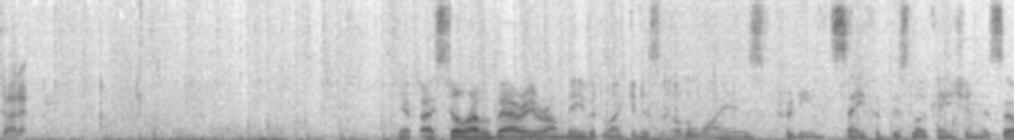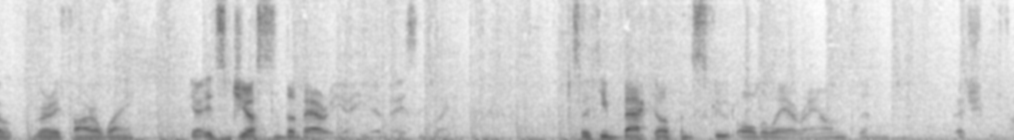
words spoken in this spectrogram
Got it. Yep, I still have a barrier on me, but like it is otherwise pretty safe at this location. It's so very far away. Yeah, it's just the barrier here, basically. So if you back up and scoot all the way around, then that should be fine.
